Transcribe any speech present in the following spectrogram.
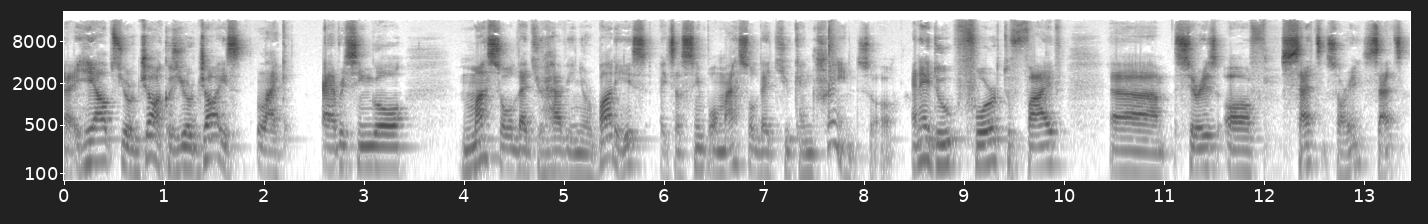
Uh, it helps your jaw because your jaw is like every single muscle that you have in your body it's a simple muscle that you can train. So and i do four to five uh, series of sets sorry sets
